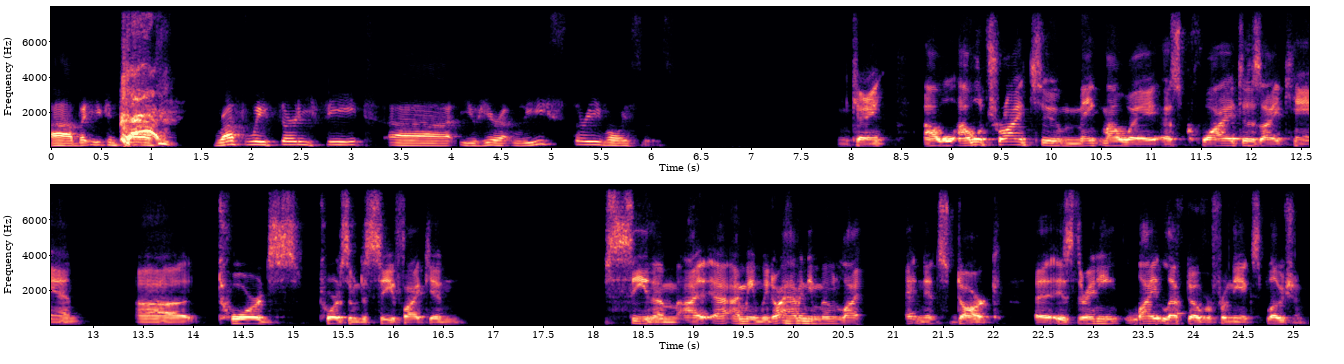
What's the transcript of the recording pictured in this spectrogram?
Uh, but you can tell roughly 30 feet, uh, you hear at least three voices. Okay. I will I will try to make my way as quiet as I can uh, towards towards them to see if I can see them. I I mean we don't have any moonlight and it's dark. Uh, is there any light left over from the explosion?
